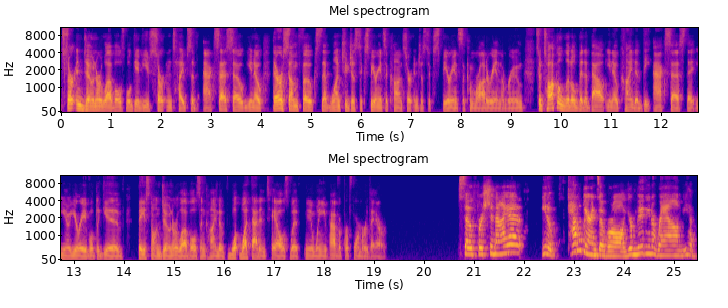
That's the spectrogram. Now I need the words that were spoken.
certain donor levels will give you certain types of access. So, you know, there are some folks that want to just experience a concert and just experience the camaraderie in the room. So, talk a little bit about, you know, kind of the access that, you know, you're able to give based on donor levels and kind of what what that entails with, you know, when you have a performer there. So for Shania, you know, cattle barons overall, you're moving around. We have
